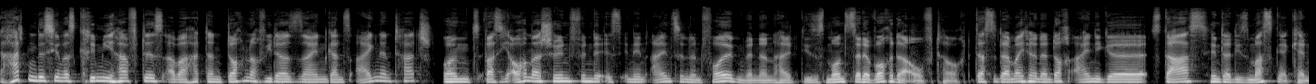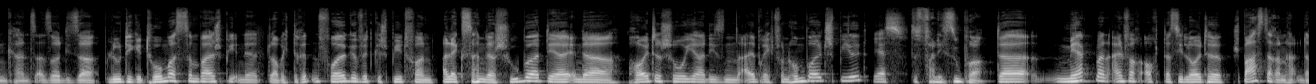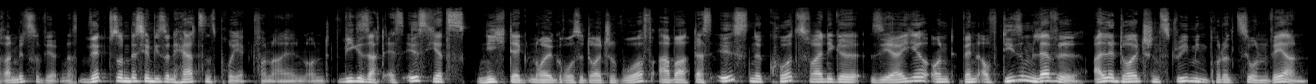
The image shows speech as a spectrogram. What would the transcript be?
hat ein bisschen was Krimihaftes, aber hat dann doch noch wieder seinen ganz eigenen Touch. Und was ich auch immer schön finde, ist in den einzelnen Folgen, wenn dann halt dieses Monster der Woche da auftaucht, dass du da manchmal dann doch einige Stars hinter diesen Masken erkennen kannst. Also dieser blutige Thomas zum Beispiel in der, glaube ich, dritten Folge wird gespielt von Alexander Schubert, der in der Heute-Show ja diesen Albrecht von Humboldt spielt. Yes. Das fand ich super. Da merkt man einfach auch, dass die Leute Spaß daran hatten, daran mitzuwirken. Das wirkt so ein bisschen wie so ein Herzensprojekt von allen. Und wie gesagt, es ist jetzt nicht der neue große deutsche Wurf, aber das ist eine kurzweilige Serie und wenn auf diesem Level alle deutschen Streaming-Produktionen wären,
